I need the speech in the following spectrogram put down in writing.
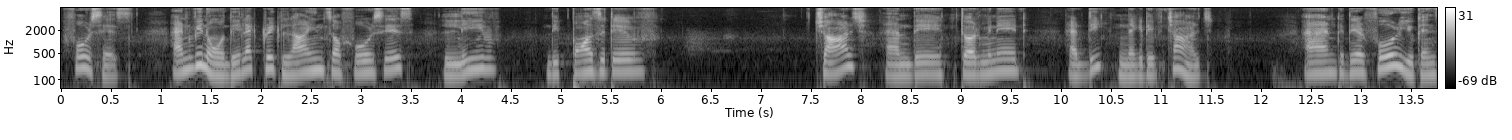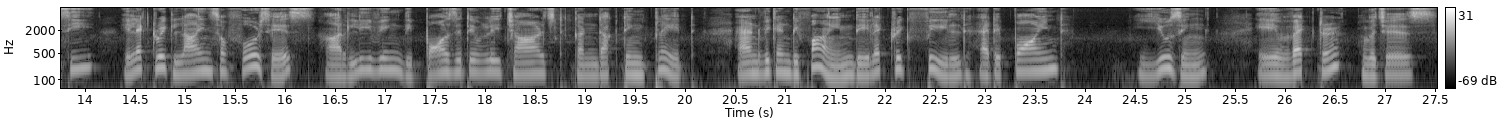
forces. And we know the electric lines of forces leave the positive charge and they terminate at the negative charge. And therefore you can see electric lines of forces are leaving the positively charged conducting plate and we can define the electric field at a point using a vector which is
